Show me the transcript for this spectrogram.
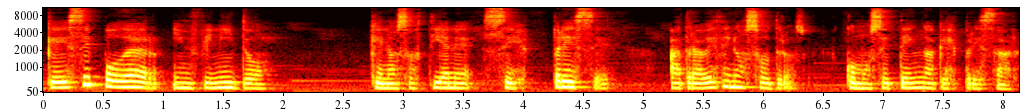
que ese poder infinito que nos sostiene se exprese a través de nosotros como se tenga que expresar.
